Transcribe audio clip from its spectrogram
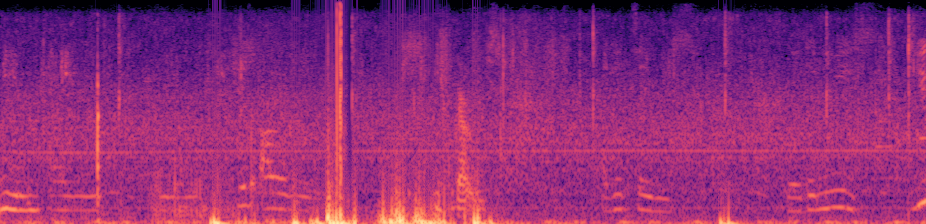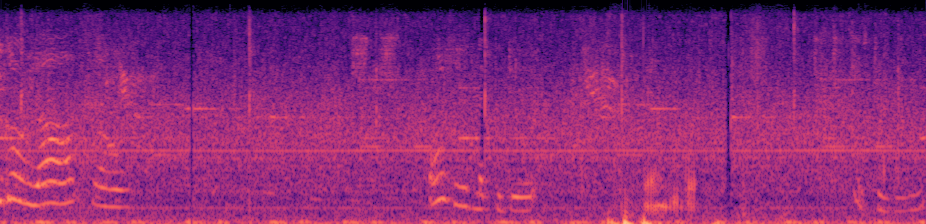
weekly, daily, Nearly. hourly, daily. Here's hourly. You forgot Reese. I did say Reese. Well, then Reese. You gonna be off, so. I wish he'd like to do it. Damn, you go. Just to do it.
